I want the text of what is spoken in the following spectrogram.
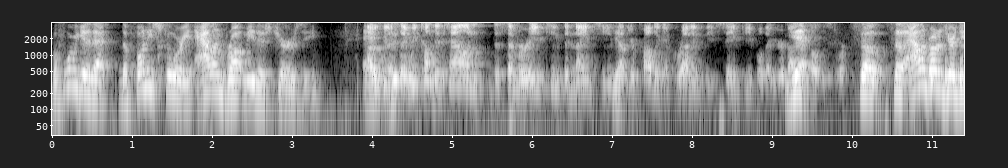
before we get to that. The funny story. Alan brought me this jersey. And I was going to say, we come to town December 18th and 19th, Yep. and you're probably going to run into these same people that you're about Yes. to tell the story. So so Alan brought a jersey,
